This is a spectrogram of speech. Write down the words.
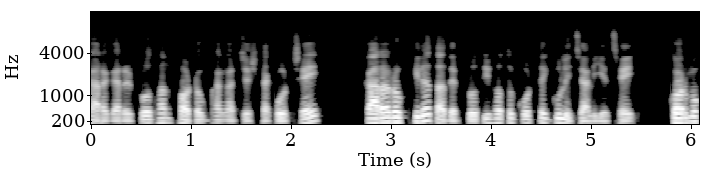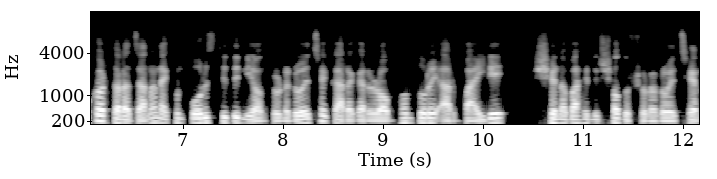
কারাগারের প্রধান ফটক ভাঙার চেষ্টা করছে। কারারক্ষীরা তাদের প্রতিহত করতে গুলি চালিয়েছে। কর্মকর্তারা জানান, এখন পরিস্থিতি নিয়ন্ত্রণে রয়েছে। কারাগারের অভ্যন্তরে আর বাইরে সেনাবাহিনীর সদস্যরা রয়েছেন।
